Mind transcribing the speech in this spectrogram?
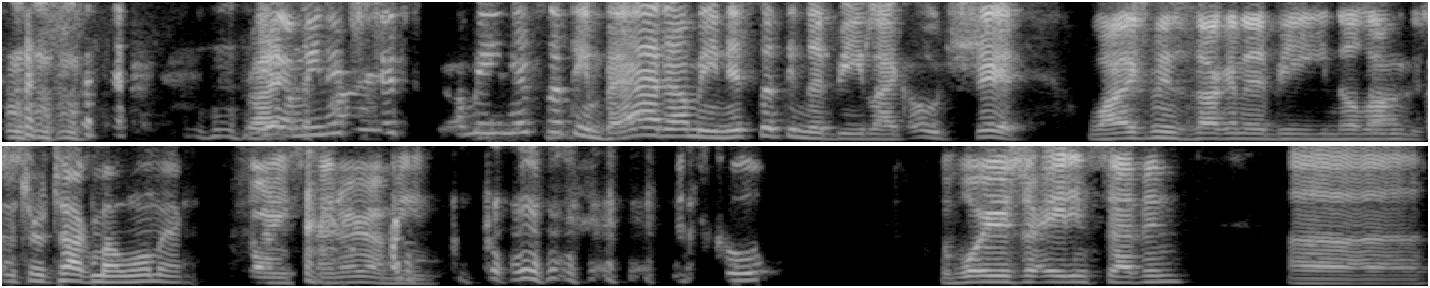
Right. Yeah, I mean it's it's I mean it's nothing bad. I mean it's nothing to be like, oh shit, Wiseman's not gonna be no longer That's what we're talking about, Womack. starting center. I mean, it's cool. The Warriors are eight and seven. Uh,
